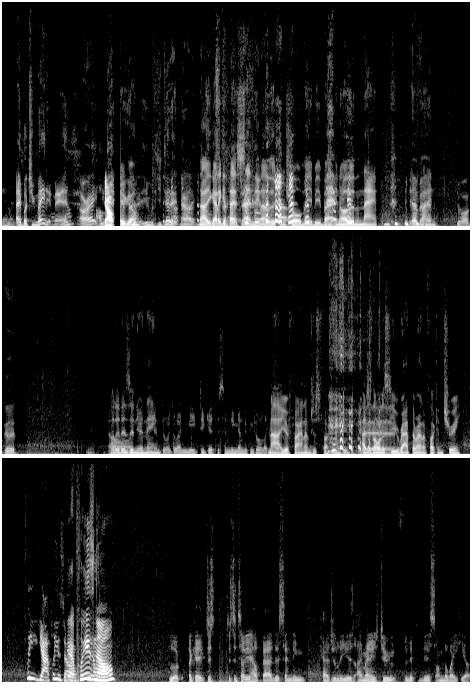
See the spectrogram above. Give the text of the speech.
again. Like, Hey, but you made it, man. All right. I'm There you go. You you did it. Now, Now you got to get that sending under control, maybe. But you know, other than that, Yeah, you're man. fine. You're all good. But it is Oh, in your name. Do I, do I need to get the sending under control? Like, Nah, that- you're fine. I'm just fucking with you. I just don't want to see you wrapped around a fucking tree. Please, yeah, please don't. Yeah, We please no. Look, okay, just just to tell you how bad the sending casually is, I managed to flip this on the way here.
